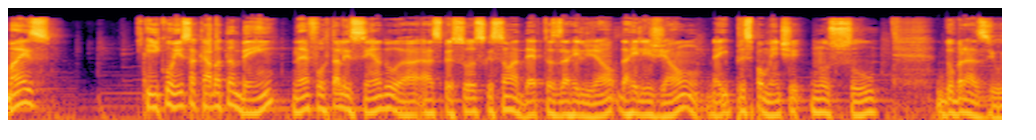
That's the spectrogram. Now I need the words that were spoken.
Mas e com isso acaba também, né, fortalecendo a, as pessoas que são adeptas da religião, da religião, né, e principalmente no sul do Brasil.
